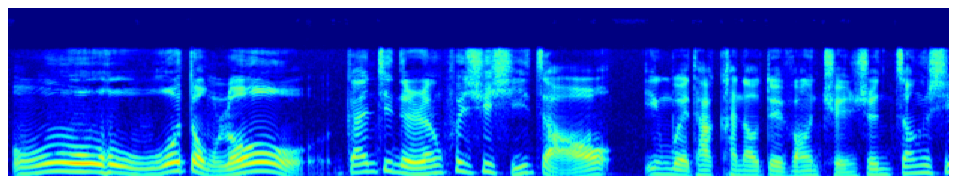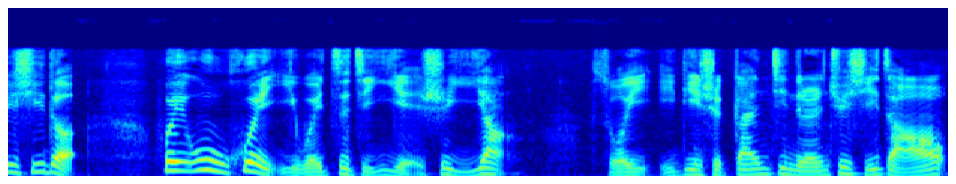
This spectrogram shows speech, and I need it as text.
哦，我懂喽，干净的人会去洗澡，因为他看到对方全身脏兮兮的，会误会以为自己也是一样，所以一定是干净的人去洗澡。”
